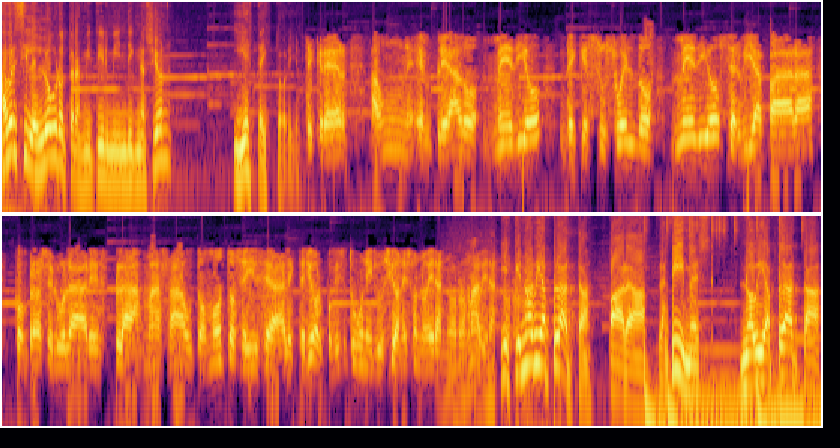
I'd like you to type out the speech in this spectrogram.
A ver si les logro transmitir mi indignación y esta historia. De creer a un empleado medio de que su sueldo medio servía para comprar celulares, plasmas, autos, motos e irse al exterior, porque eso tuvo una ilusión, eso no era normal. y es que no había plata para las pymes, no había plata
